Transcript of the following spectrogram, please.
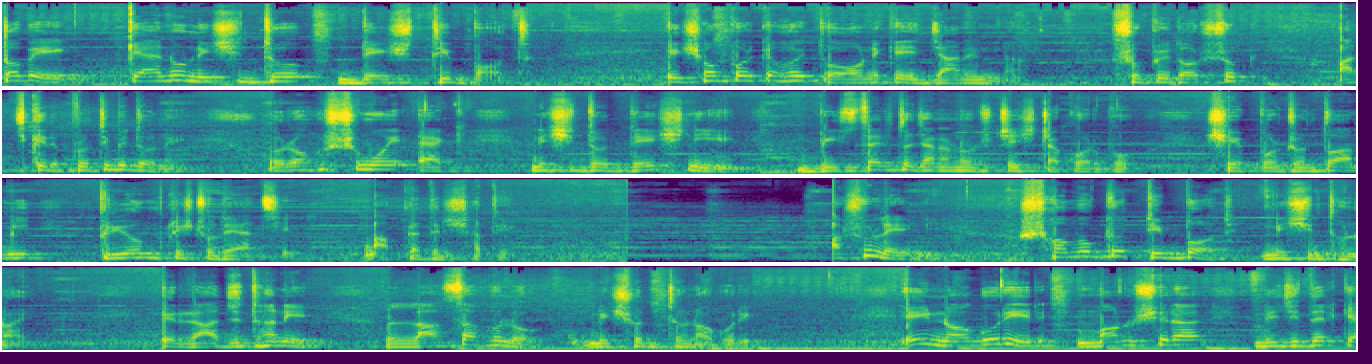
তবে কেন নিষিদ্ধ দেশ তিব্বত? এ সম্পর্কে হয়তো অনেকেই জানেন না। সুপ্রিয় দর্শক, আজকের প্রতিবেদনে রহস্যময় এক নিষিদ্ধ দেশ নিয়ে বিস্তারিত জানানোর চেষ্টা করব। সে পর্যন্ত আমি প্রিয়ম কৃষ্ণদে আছি। আপনাদের সাথে। আসলে সমগ্র তিব্বত নিষিদ্ধ নয়। এর রাজধানী লাসা হল নিষিদ্ধ নগরী। এই নগরীর মানুষেরা নিজেদেরকে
